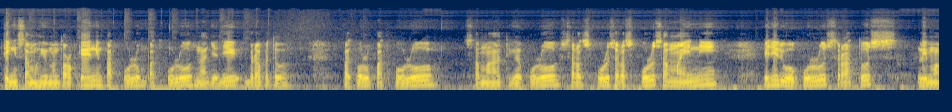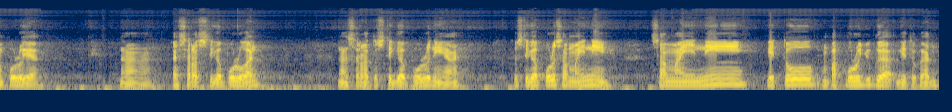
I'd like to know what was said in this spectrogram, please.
Ting sama Human Torque ini 40 40 nah jadi berapa tuh? 40 40 sama 30 110 110 sama ini ini 20 150 ya nah eh 130 kan? Nah 130 nih ya. Terus 30 sama ini. Sama ini itu 40 juga gitu kan?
